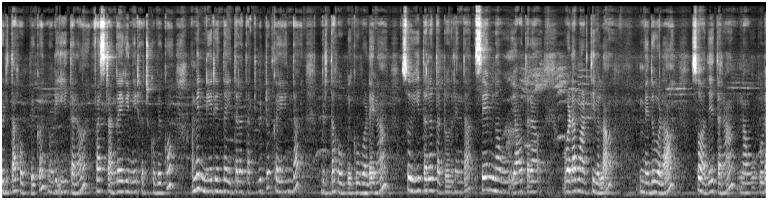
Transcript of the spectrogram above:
ಬಿಡ್ತಾ ಹೋಗಬೇಕು. ನೋಡಿ, ಈ ಥರ ಫಸ್ಟ್ ಅಂಗೈಗೆ ನೀರು ಹಚ್ಕೋಬೇಕು. ಆಮೇಲೆ ನೀರಿಂದ ಈ ಥರ ತಟ್ಬಿಟ್ಟು ಕೈಯಿಂದ ಬಿಡ್ತಾ ಹೋಗಬೇಕು ವಡೆನ. ಸೊ ಈ ಥರ ತಟ್ಟೋದ್ರಿಂದ ಸೇಮ್ ನಾವು ಯಾವ ಥರ ವಡೆ ಮಾಡ್ತೀವಲ್ಲ ಮೆದುವಡ ಸೊ ಅದೇ ಥರ ನಾವು ಕೂಡ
